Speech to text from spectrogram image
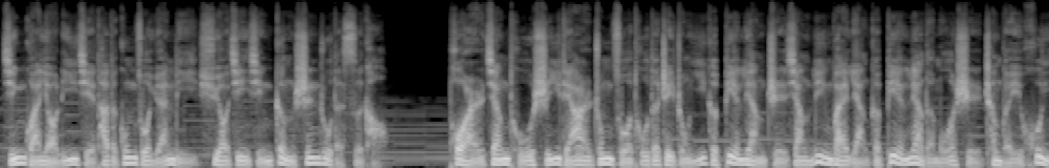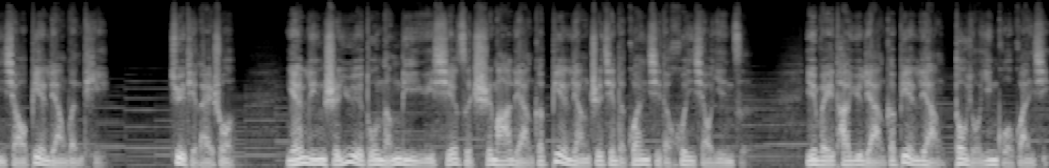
尽管要理解它的工作原理需要进行更深入的思考。珀尔将图十一点二中左图的这种一个变量指向另外两个变量的模式称为混淆变量问题。具体来说，年龄是阅读能力与鞋子尺码两个变量之间的关系的混淆因子，因为它与两个变量都有因果关系。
